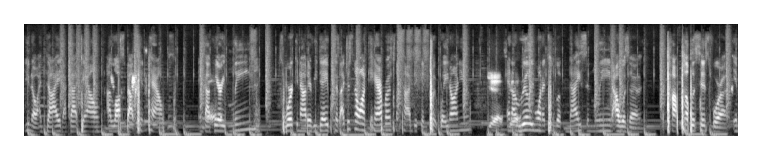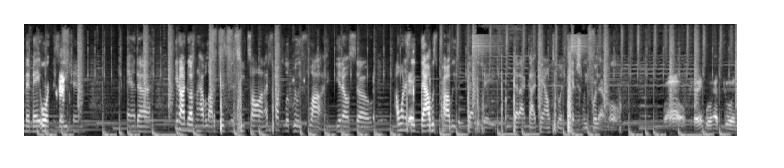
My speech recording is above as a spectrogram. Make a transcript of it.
you know, I died, I got down, I lost about 10 pounds and got very lean working out every day because I just know on camera sometimes it can put weight on you. Yes. And yes. I really wanted to look nice and lean. I was a, a top publicist for a MMA organization, and uh, you know I knew I was gonna have a lot of business suits on. I just wanted to look really fly, you know. So I want to say that was probably the best shape that I got down to intentionally for that role. Wow. Okay. We'll have to go and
